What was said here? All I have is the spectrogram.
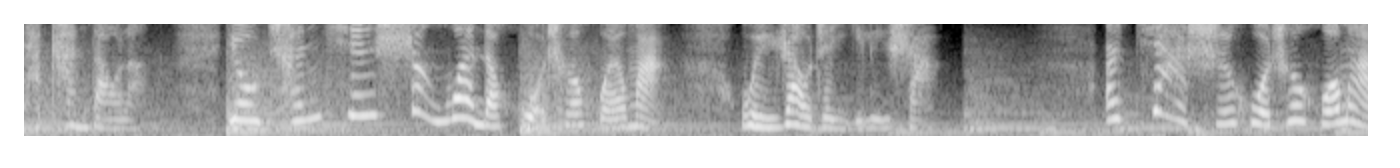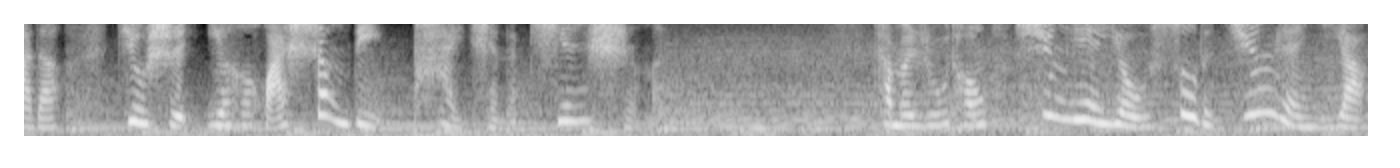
他看到了。有成千上万的火车火马围绕着伊丽莎，而驾驶火车火马的就是耶和华上帝派遣的天使们。他们如同训练有素的军人一样，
